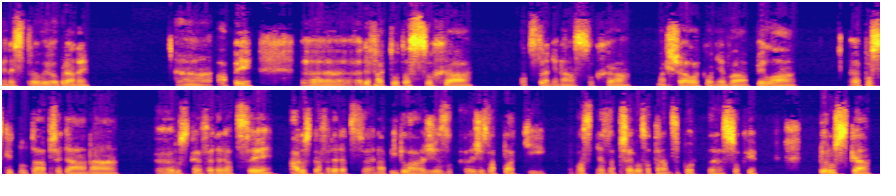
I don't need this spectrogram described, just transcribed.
ministrovi obrany, aby de facto ta socha, odstraněná socha maršála Koněva byla poskytnutá, předána Eh, Ruské federaci a Ruská federace nabídla, že, že zaplatí vlastně za převoz a transport sochy do Ruska, eh,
